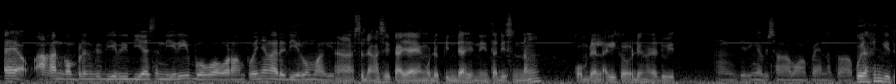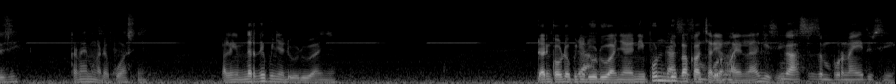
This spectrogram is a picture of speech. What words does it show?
Eh akan komplain ke diri dia sendiri bahwa orang tuanya nggak ada di rumah gitu. nah sedangkan si kaya yang udah pindah ini tadi seneng komplain lagi kalau dia nggak ada duit. Hmm, jadi nggak bisa ngapa-ngapain atau apa. gue yakin gitu sih karena emang ada puasnya. paling bener dia punya dua-duanya. Dan kalau udah punya dua-duanya ini pun dia bakal cari yang lain lagi sih. Nggak sesempurna itu sih.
